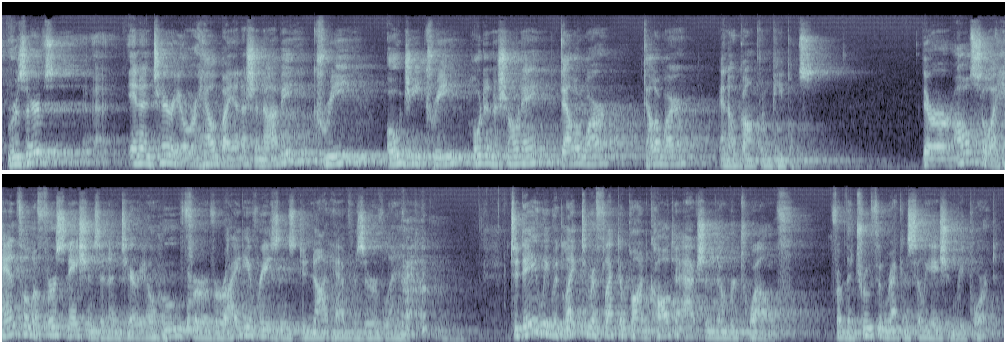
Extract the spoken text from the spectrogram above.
Reserves uh, in Ontario are held by Anishinaabe, Cree, Oji Cree, Haudenosaunee, Delaware, Delaware, and Algonquin peoples. There are also a handful of First Nations in Ontario who, for a variety of reasons, do not have reserve land. Today, we would like to reflect upon call to action number 12 from the Truth and Reconciliation Report.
